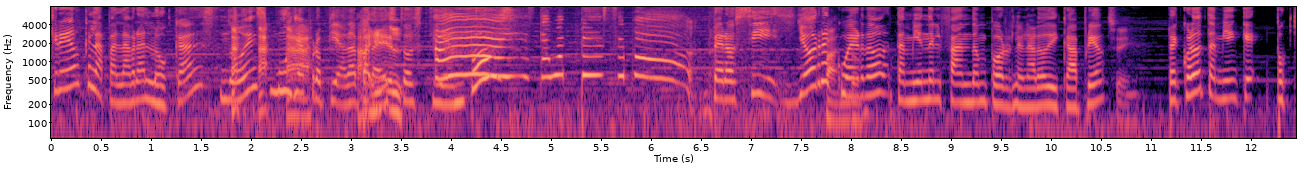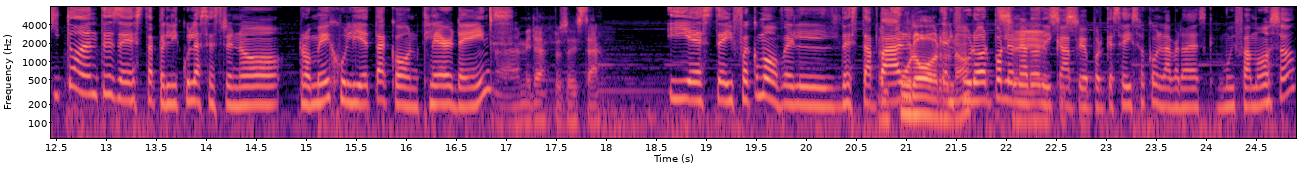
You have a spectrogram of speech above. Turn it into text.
Creo que la palabra locas no es muy apropiada para Ay, el- estos tiempos. ¡Está guapísima! Pero sí, yo recuerdo también el fandom por Leonardo DiCaprio. Sí. Recuerdo también que poquito antes de esta película se estrenó Romeo y Julieta con Claire Danes. Ah, mira, pues ahí está. Y este, y fue como el destapar El furor, el ¿no? furor por Leonardo sí, DiCaprio, sí. porque se hizo como la verdad es que muy famoso.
